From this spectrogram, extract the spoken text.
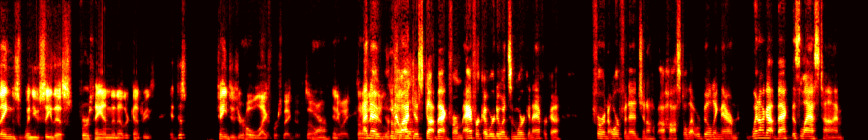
things when you see this firsthand in other countries, it just changes your whole life perspective. So Yeah. anyway, I know, add that Yeah. you know, I just got back from Africa. We're doing some work in Africa for an orphanage and a, a hostel that we're building there. And when I got back this last time,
